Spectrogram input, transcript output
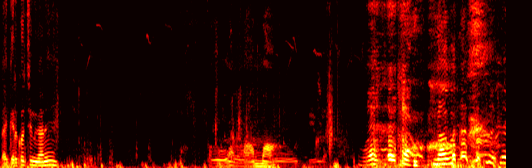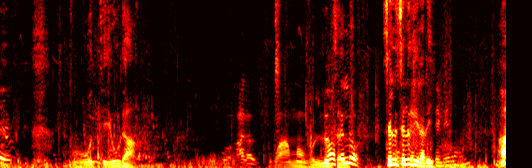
దగ్గరకు వచ్చింది కానీ అమ్మ. ఓ దేవుడా. అమ్మ ఒళ్ళు సెల్లు. సెల్లు. సెల్లు తీరా రీ? ఆ?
